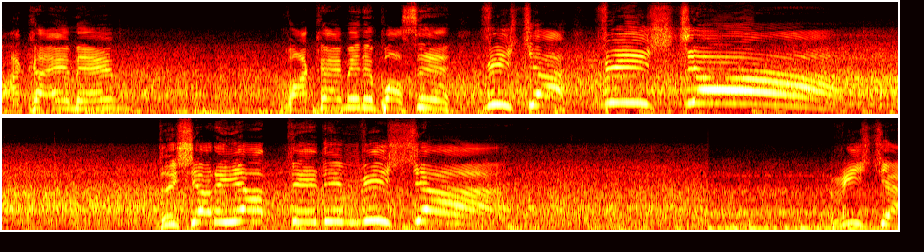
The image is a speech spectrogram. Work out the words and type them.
Vakayeme. Vakayeme'nin pası. Vişça. Vişça! Dışarıya attı Edin Vişça. Vişça.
